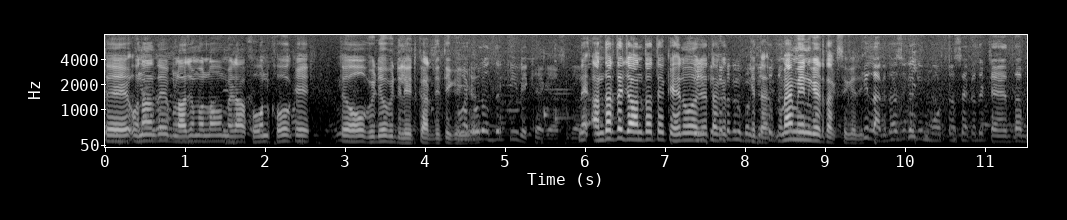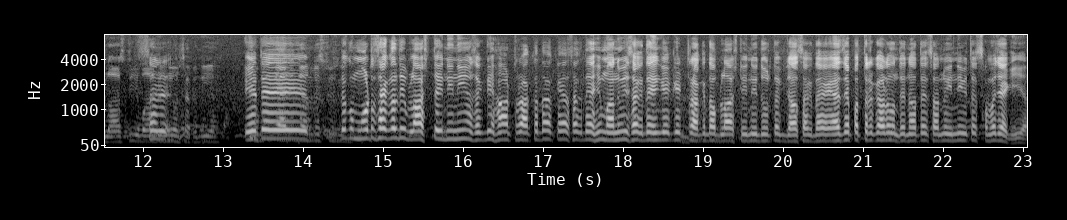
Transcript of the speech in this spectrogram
ਤੇ ਉਹਨਾਂ ਦੇ ਮੁਲਾਜ਼ਮ ਵੱਲੋਂ ਮੇਰਾ ਫੋਨ ਖੋ ਕੇ ਤੇ ਉਹ ਵੀਡੀਓ ਵੀ ਡਿਲੀਟ ਕਰ ਦਿੱਤੀ ਗਈ ਹੈ। ਅੰਦਰ ਕੀ ਵੇਖਿਆ ਗਿਆ ਸੀਗਾ? ਨਹੀਂ ਅੰਦਰ ਤੇ ਜਾਣ ਦਾ ਤੇ ਕਿਸੇ ਨੂੰ ਅਜੇ ਤੱਕ ਕਿੱਦਾਂ ਮੈਂ ਮੇਨ ਗੇਟ ਤੱਕ ਸੀਗਾ ਜੀ। ਕੀ ਲੱਗਦਾ ਸੀਗਾ ਕਿ ਮੋਟਰਸਾਈਕਲ ਦੇ ਟਾਇਰ ਦਾ ਬਲਾਸਟ ਦੀ Sir, ਆਵਾਜ਼ ਨਹੀਂ ਹੋ ਸਕਦੀ ਆ? ਇਹ ਤੇ ਦੇਖੋ ਮੋਟਰਸਾਈਕਲ ਦੀ ਬਲਾਸਟ ਤੇ ਇੰਨੀ ਨਹੀਂ ਹੋ ਸਕਦੀ। ਹਾਂ ਟਰੱਕ ਦਾ ਕਹਿ ਸਕਦੇ ਅਸੀਂ ਮੰਨ ਵੀ ਸਕਦੇ ਹਾਂਗੇ ਕਿ ਟਰੱਕ ਦਾ ਬਲਾਸਟ ਇੰਨੀ ਦੂਰ ਤੱਕ ਜਾ ਸਕਦਾ ਹੈ। ਐਜ਼ ਅ ਪੱਤਰਕਾਰ ਹੁੰਦੇ ਨਾਤੇ ਸਾਨੂੰ ਇੰਨੀ ਵੀ ਤਾਂ ਸਮਝ ਹੈਗੀ ਆ।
